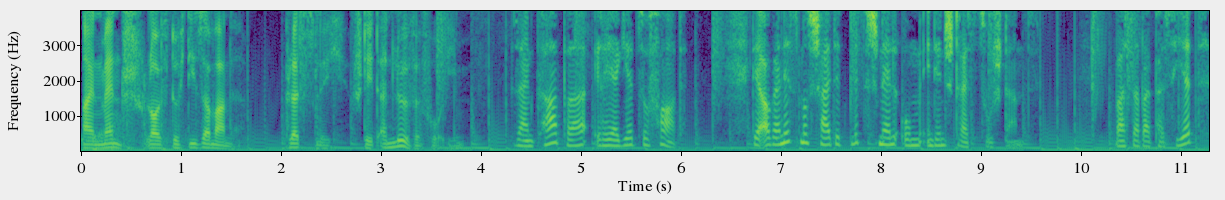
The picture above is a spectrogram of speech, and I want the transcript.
Ein Mensch läuft durch die Savanne. Plötzlich steht ein Löwe vor ihm. Sein Körper reagiert sofort. Der Organismus schaltet blitzschnell um in den Stresszustand. Was dabei passiert,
